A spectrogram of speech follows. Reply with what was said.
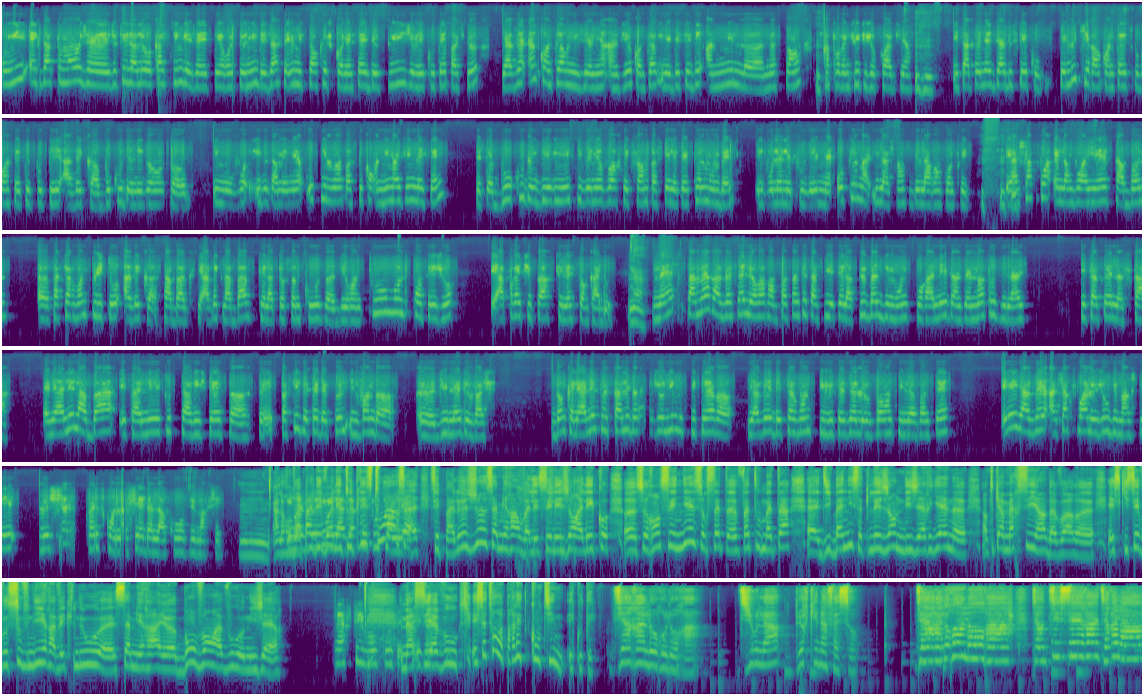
Oui, exactement. J'ai- Je suis allée au casting et j'ai été retenue. Déjà, c'est une histoire que je connaissais depuis. Je l'écoutais parce que il y avait un conteur nigérien, un vieux conteur. Il est décédé en 1988, je crois bien. Il s'appelait Diadou Sekou. C'est lui qui racontait souvent cette épopée avec euh, beaucoup d'élégance. Il nous, vo- il nous amenait aussi loin parce que quand on imagine les scènes, c'était beaucoup de guerriers qui venaient voir cette femme parce qu'elle était tellement belle. Ils voulaient l'épouser, mais aucun n'a eu la chance de la rencontrer. Et à chaque fois, elle envoyait sa bonne, euh, sa servante plutôt avec euh, sa bague. C'est avec la bague que la personne cause euh, durant tout son séjour. Et après, tu pars, tu laisses ton cadeau. Mais sa mère avait fait l'erreur en pensant que sa fille était la plus belle du monde pour aller dans un autre village qui s'appelle Star. Elle est allée là-bas, étaler toute sa richesse, euh, parce qu'ils étaient des peuls, ils vendent euh, du lait de vache. Donc elle est allée s'installer dans un joli moustiquaire. euh, Il y avait des servantes qui lui faisaient le vent, qui l'inventaient. Et il y avait à chaque fois, le jour du marché, le chef qu'on lâchait dans la cour du marché. Hmm, Alors on Il va pas dévoiler toute l'histoire, c'est pas le jeu Samira, on va laisser les gens à l'écho euh, se renseigner sur cette euh, Fatoumata euh, Dibani, cette légende nigérienne. Euh, en tout cas, merci hein, d'avoir euh, esquissé vos souvenirs avec nous euh, Samira et euh, bon vent à vous au Niger. Merci beaucoup. Merci à vous. Et cette fois on va parler de comptine, écoutez. Diara Loro Lora, Dioula, Burkina Faso. Diara Loro Lora, Dianti Sera Diarala,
